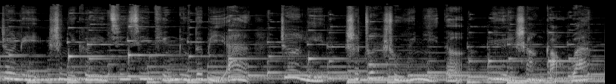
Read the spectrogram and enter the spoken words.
这里是你可以栖息停留的彼岸，这里是专属于你的月上港湾。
